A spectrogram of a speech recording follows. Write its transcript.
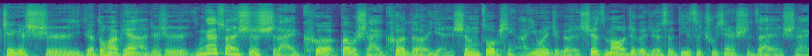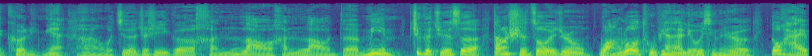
这个是一个动画片啊，这是应该算是史莱克怪物史莱克的衍生作品啊。因为这个靴子猫这个角色第一次出现是在史莱克里面啊，我记得这是一个很老很老的 meme。这个角色当时作为这种网络图片来流行的时候，都还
